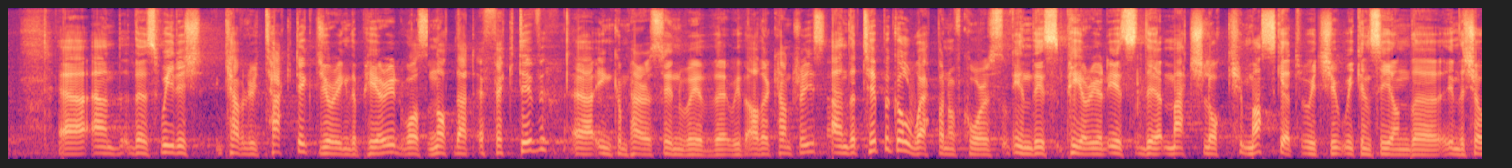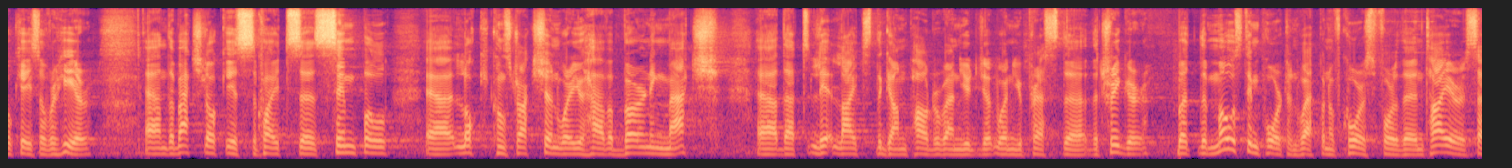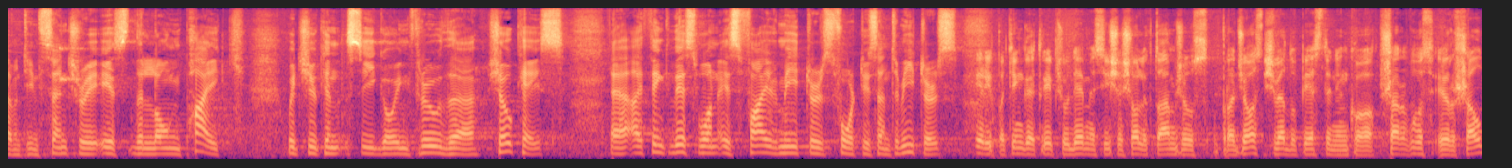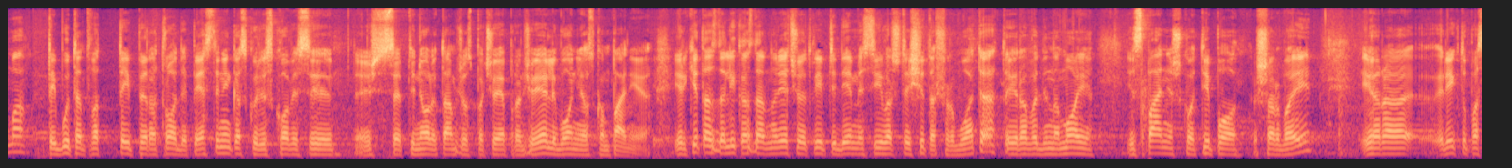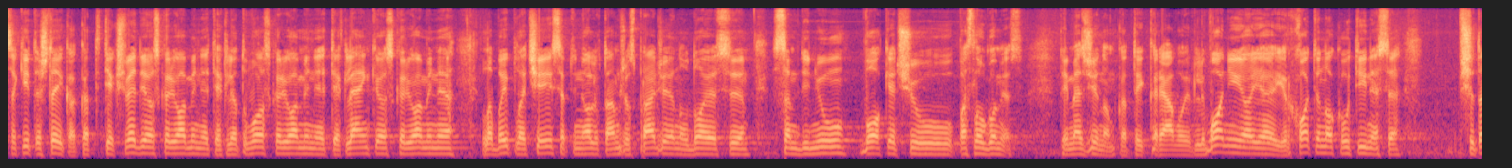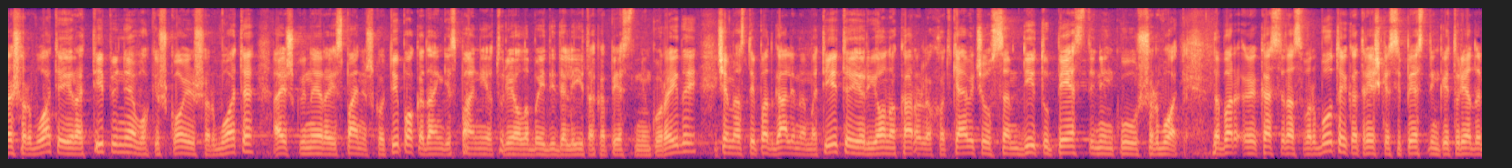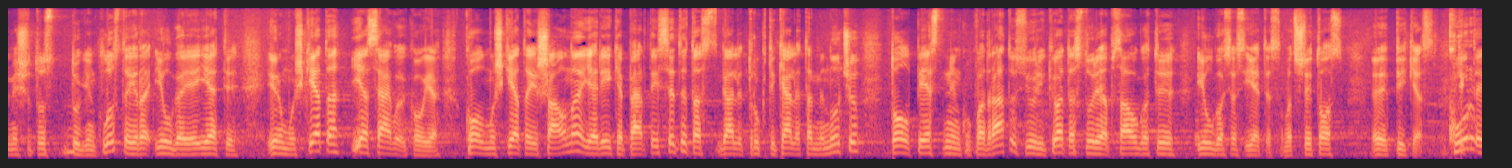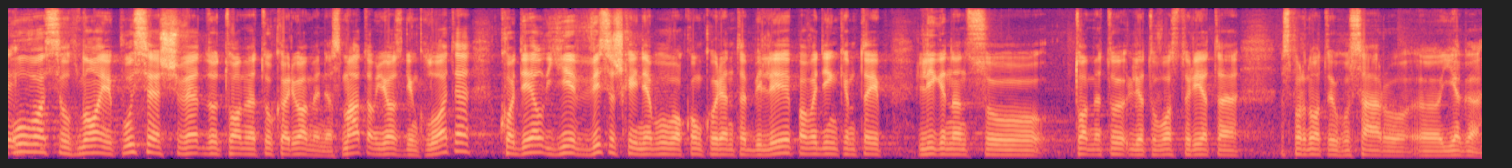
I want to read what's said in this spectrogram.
Uh, and the Swedish cavalry tactic during the period was not that effective uh, in comparison with, uh, with other countries. And the typical weapon, of course, in this period is the matchlock musket, which we can see on the, in the showcase over here. And the matchlock is quite a simple uh, lock construction where you have a burning match uh, that lights the gunpowder when you, when you press the, the trigger. But the most important weapon, of course, for the entire 17th century is the long pike, which you can see going through the showcase. Uh, I think this one is 5 meters 40 centimeters. Ir ypatingai atkreipčiau dėmesį į 16 amžiaus pradžios švedų pėstininko šarvus ir šalmą. Tai būtent va, taip ir atrodė pėstininkas, kuris kovėsi 17 amžiaus pačioje pradžioje Livonijos kompanijoje. Ir kitas dalykas, dar norėčiau atkreipti dėmesį į va štai šitą šarvuotę. Tai yra vadinamoji ispaniško tipo šarvai. Ir e, reiktų pasakyti štai ką, kad tiek Švedijos kariuomenė, tiek Lietuvos kariuomenė, tiek Lenkijos kariuomenė labai plačiai 17 amžiaus pradžioje pradžioje naudojosi samdinių vokiečių paslaugomis. Tai mes žinom, kad tai kariavo ir Livonijoje, ir Hotino kautynėse, šita šarvuotė yra tipinė vokiškoji šarvuotė. Aišku, jinai yra ispaniško tipo, kadangi Ispanija turėjo labai didelį įtaką pėstininkų raidai. Čia mes taip pat galime matyti ir Jono Karolio Hotkevičiaus samdytų pėstininkų šarvuotę. Dabar e, kas yra svarbu, tai kad reiškia pėstininkai turėdami šitus du ginklus, tai yra ilgąją jėti ir muškietą, jie sevaikauja. Kol muškietą iššauna, ją reikia pertaisyti, tas gali trukti keletą minučių, tol pėstininkų kvadratus, jų reikiuotės turi apsaugoti ilgosios jėtis. Vat štai tos e, pikės. Kur tai... buvo buvo silpnoji pusė švedų tuo metu kariuomenės. Matom jos ginkluotę, kodėl ji visiškai nebuvo konkurentabili, pavadinkim taip, lyginant su tuo metu Lietuvos turėta sparnuotojų husarų e, jėga.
